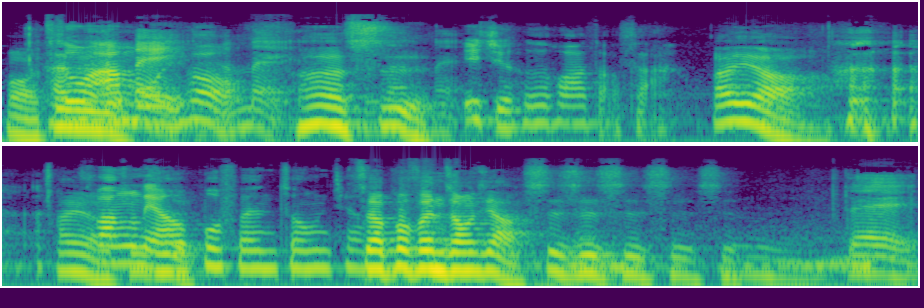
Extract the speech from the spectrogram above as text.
哇，做按摩美以后很美，啊是。一起喝花早茶，哎呀，哎呀，就是芳疗不分宗教。这不分宗教，是是是是是，嗯对，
